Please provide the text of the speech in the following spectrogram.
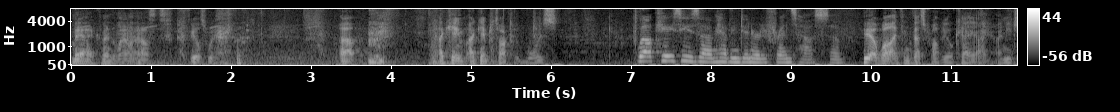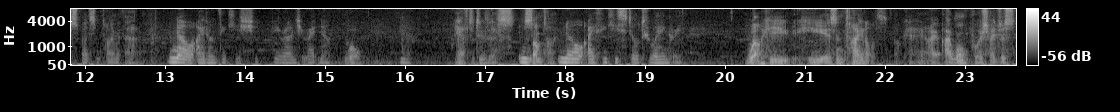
May I come into my own house? It feels weird. uh, I came. I came to talk to the boys. Well, Casey's um, having dinner at a friend's house, so. Yeah. Well, I think that's probably okay. I, I need to spend some time with Adam. No, I don't think he should be around you right now. Well, No. we have to do this N- sometime. No, I think he's still too angry. Well, he he is entitled. Okay. I, I won't push. I just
